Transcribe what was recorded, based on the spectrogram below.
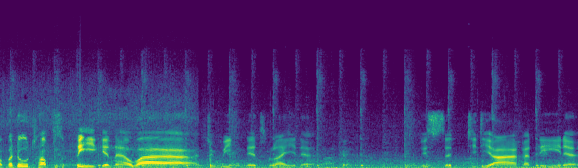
ดี๋มาดูท็อปสปีดกันนะว่าจะวิ่งได้เท่าไหร่นะกับ Nissan GTR คันนี้นะ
